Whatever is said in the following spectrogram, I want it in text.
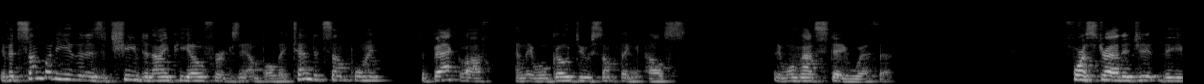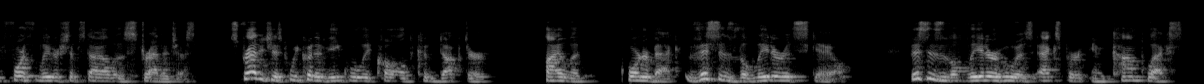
If it's somebody that has achieved an IPO, for example, they tend at some point to back off and they will go do something else. They will not stay with it. Fourth strategy, the fourth leadership style is strategist. Strategist, we could have equally called conductor, pilot, quarterback. This is the leader at scale. This is the leader who is expert in complex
